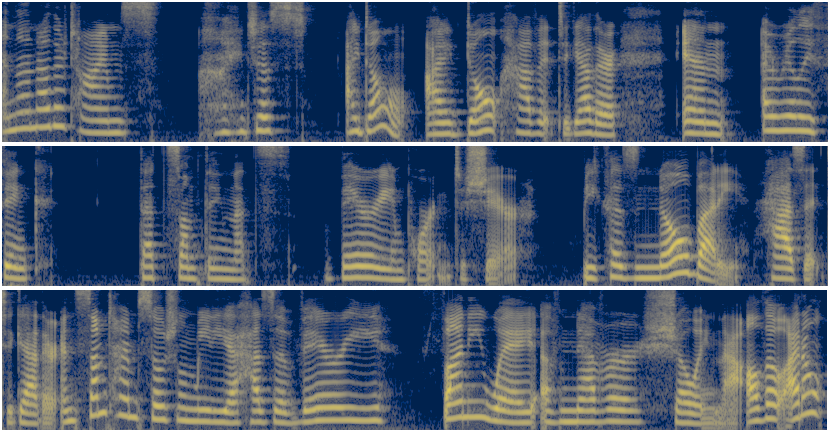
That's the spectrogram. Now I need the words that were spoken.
And then other times, I just, I don't. I don't have it together. And I really think that's something that's very important to share because nobody has it together. And sometimes social media has a very funny way of never showing that. Although I don't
